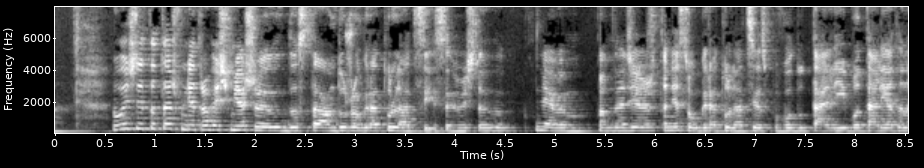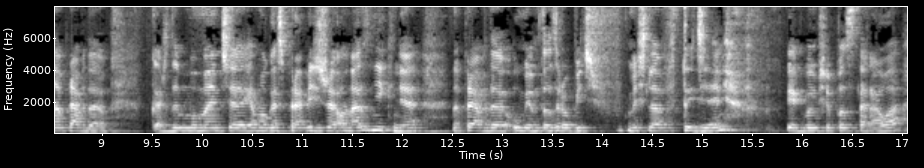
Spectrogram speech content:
No właśnie to też mnie trochę śmieszy. Dostałam dużo gratulacji. Sobie myślę, no, nie wiem, mam nadzieję, że to nie są gratulacje z powodu talii, bo talia to naprawdę w każdym momencie ja mogę sprawić, że ona zniknie. Naprawdę umiem to zrobić, myślę, w tydzień jakbym się postarała.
